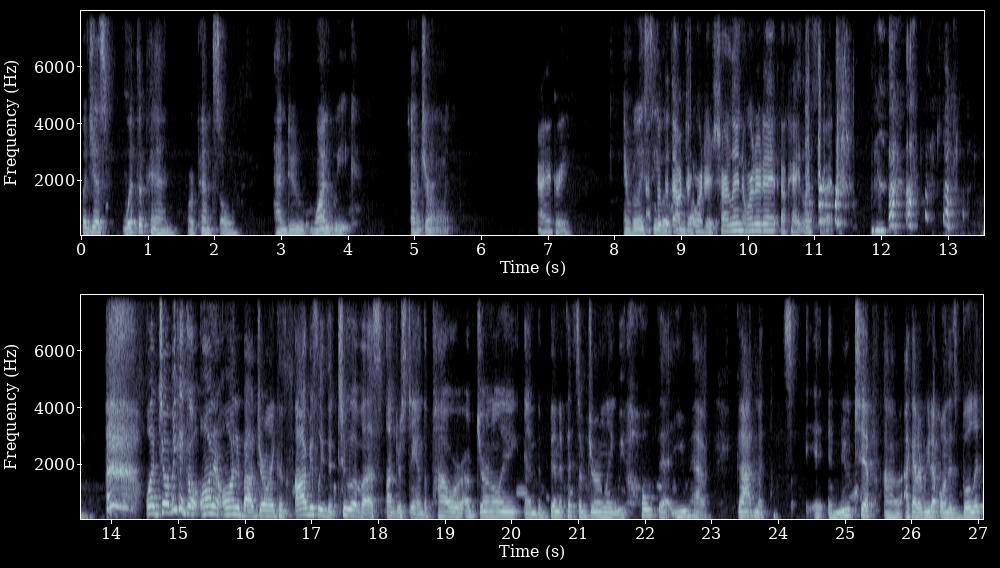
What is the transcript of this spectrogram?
but just with a pen or pencil and do one week of journaling. I agree and really That's see what, what the doctor ordered. Sharlyn ordered it. Okay, let's do it. well, Joy, we could go on and on about journaling because obviously the two of us understand the power of journaling and the benefits of journaling. We hope that you have gotten a, a new tip. Uh, I got to read up on this bullet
